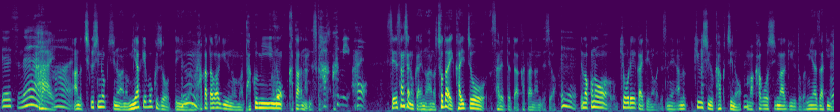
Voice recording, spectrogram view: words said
ですね。はい。はい、あの筑紫野基地のあの三宅牧場っていう、うん、博多和牛のまあ匠の方なんですけど。匠。はい。生産者の会のあの初代会長をされてた方なんですよ。えでまあ、この協励会というのがですねあの九州各地の、まあ、鹿児島牛とか宮崎牛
